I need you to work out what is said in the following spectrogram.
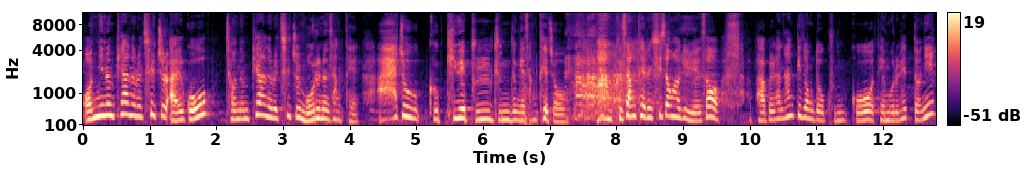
언니는 피아노를 칠 줄 알고, 저는 피아노를 칠 줄 모르는 상태. 아주 그 기회 불균등의 상태죠. 그 상태를 시정하기 위해서 밥을 한 한 끼 정도 굶고 데모를 했더니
